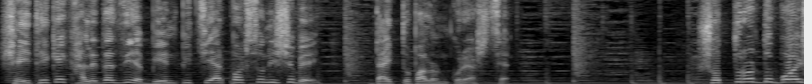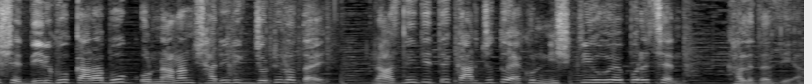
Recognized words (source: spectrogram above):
সেই থেকে খালেদা জিয়া বিএনপি চেয়ারপারসন হিসেবে দায়িত্ব পালন করে আসছেন। সত্তরার্ধ বয়সে দীর্ঘ কারাভোগ ও নানান শারীরিক জটিলতায় রাজনীতিতে কার্যত এখন নিষ্ক্রিয় হয়ে পড়েছেন খালেদা জিয়া।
